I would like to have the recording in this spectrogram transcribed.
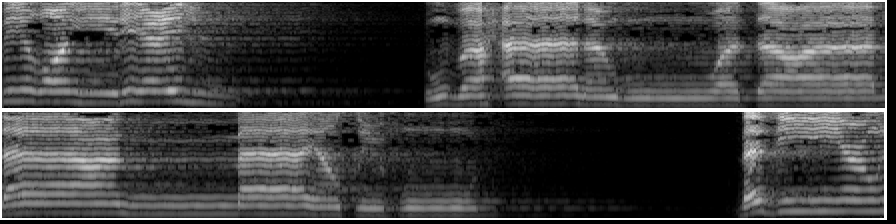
بغير علم سبحانه وتعالى عما يصفون بديع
